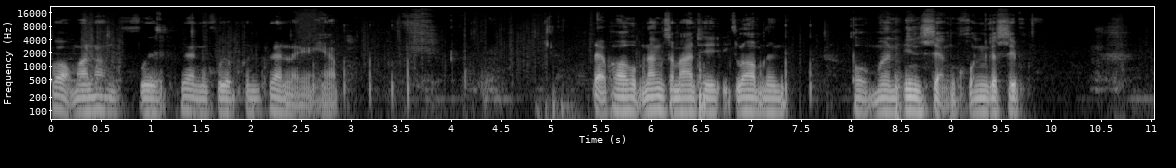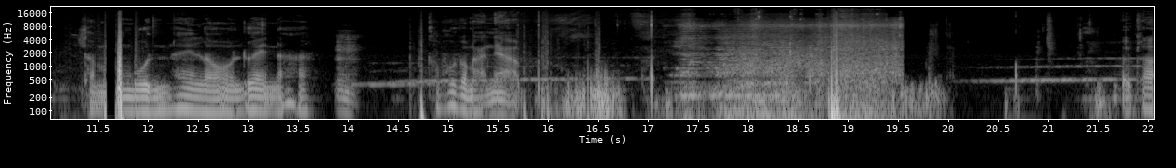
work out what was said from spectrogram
ก็ออกมานั่งคุยกับเพื่อนคุยกับเพื่อนๆอะไรอย่างเงี้ยครับ แต่พอผมนั่งสมาธิอีกรอบหนึ่งผมเหมือนได้ยินเสียงคนกระซิบทำบุญให้เราด้วยนะอืมเขาพูดประมาณเนี้ยครับ แล้วก็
